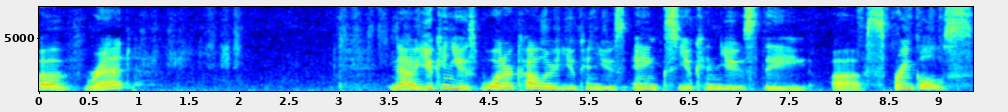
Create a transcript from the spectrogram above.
of red now you can use watercolor, you can use inks, you can use the uh, sprinkles.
